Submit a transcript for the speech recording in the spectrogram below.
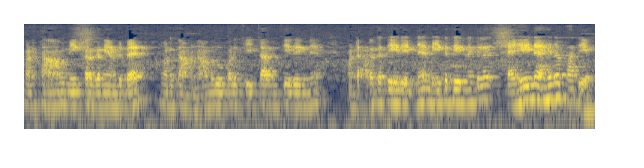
මට තාම මේක කරගෙන යන්න බෑ. මට තාම නාම රූප පරිචේතාවෙ තේරෙන්නේ මට අරක තේරෙන්නේ මේක තේරෙන්නේ කියලා ඇහෙන ඇහෙන පදය.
